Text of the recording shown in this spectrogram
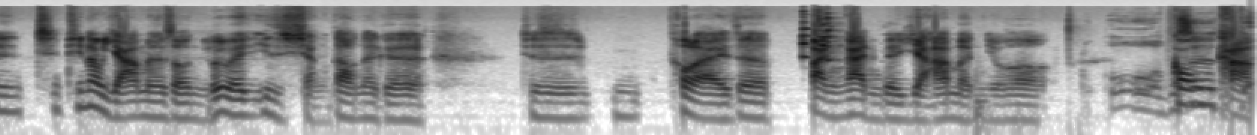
嗯，听听到衙门的时候，你会不会一直想到那个，就是后来这办案的衙门有没有？我公堂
